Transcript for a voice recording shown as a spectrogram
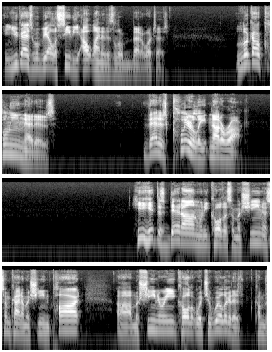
you guys will be able to see the outline of this a little bit better. Watch this. Look how clean that is. That is clearly not a rock. He hit this dead on when he called this a machine or some kind of machine part uh, machinery, call it what you will. Look at this. Comes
